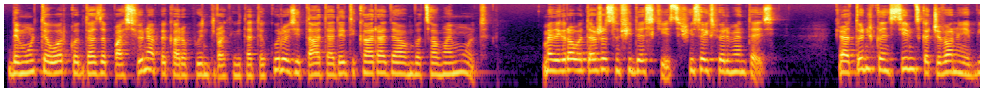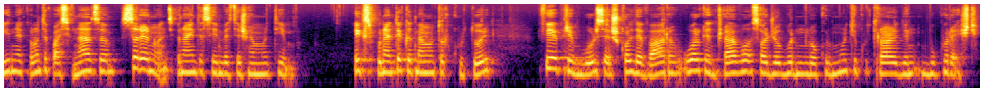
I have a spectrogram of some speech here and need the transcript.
De multe ori contează pasiunea pe care o pui într-o activitate, curiozitatea, dedicarea de a învăța mai mult. Mai degrabă te ajută să fii deschis și să experimentezi. Iar atunci când simți că ceva nu e bine, că nu te pasionează, să renunți înainte să investești mai mult timp. Expune-te cât mai multor culturi, fie prin burse, școli de vară, work and travel sau joburi în locuri multiculturale din București.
